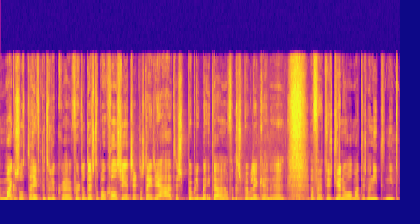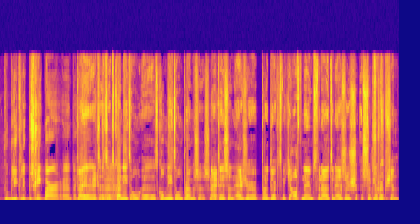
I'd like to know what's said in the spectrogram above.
Microsoft heeft natuurlijk uh, Virtual Desktop ook gelanceerd. Zegt nog steeds, ja, het is public beta of het is public. En, uh, of het is general, maar het is nog niet, niet publiekelijk beschikbaar. Dat nee, het, het, het, kan niet om, het komt niet on-premises. Nee. Het is een Azure product wat je afneemt vanuit een Azure subscription.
